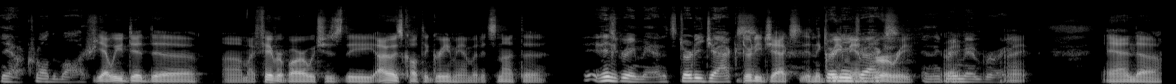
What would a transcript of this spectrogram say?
yeah, crawled the bars. yeah, we did the uh, my favorite bar, which is the I always call it the Green Man, but it's not the It is Green Man. It's Dirty Jack's. Dirty Jacks in the Dirty Green Man Jack's Brewery, in the Green Right. Man Brewery. right? And uh,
